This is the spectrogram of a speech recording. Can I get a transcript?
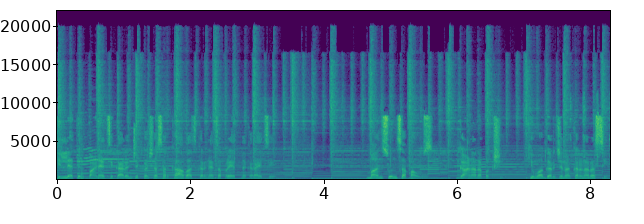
किल्ल्यातील पाण्याचे कारंजे कशासारखा आवाज करण्याचा प्रयत्न करायचे? मान्सूनचा पाऊस गाणारा पक्षी किंवा गर्जना करणारा सिंह.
